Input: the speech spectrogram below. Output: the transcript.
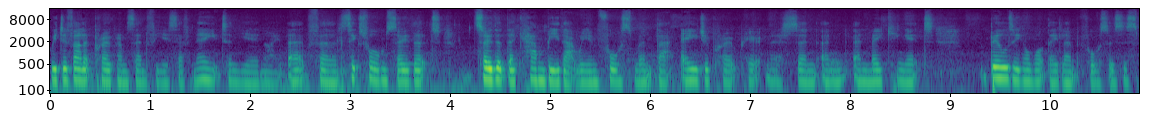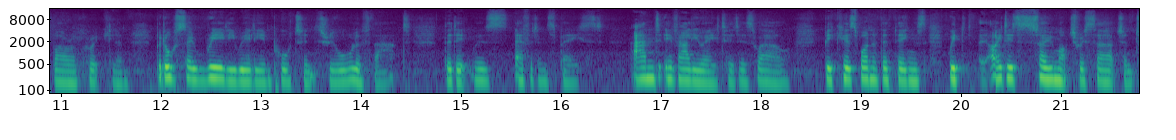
We developed programs then for year 7, 8 and year 9 uh, for sixth form so that so that there can be that reinforcement, that age appropriateness and, and, and making it building on what they learnt before, so it's a spiral curriculum, but also really, really important through all of that, that it was evidence based and evaluated as well. Because one of the things we I did so much research and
